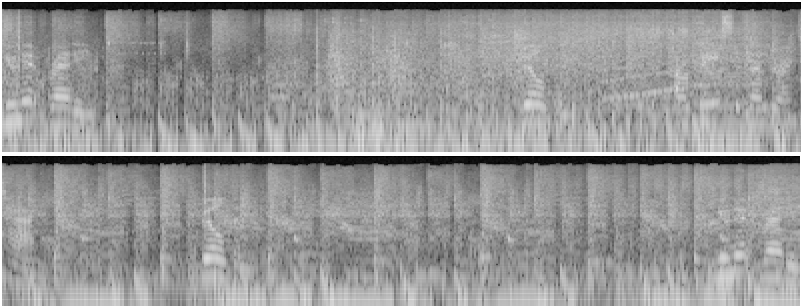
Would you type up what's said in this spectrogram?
Unit ready. Building. Our base is under attack. Building. Unit ready.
